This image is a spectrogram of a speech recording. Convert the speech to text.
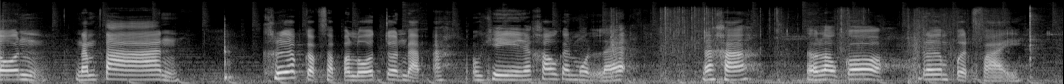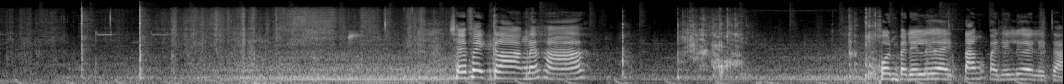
จนน้ำตาล เคลือบกับสับปะรดจนแบบอะโอเคแล้วเข้ากันหมดแล้วนะคะ แล้วเราก็เริ่มเปิดไฟ ใช้ไฟกลางนะคะ คนไปเรื่อยๆ ตั้งไปเรื่อยๆ เลยจ้ะ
